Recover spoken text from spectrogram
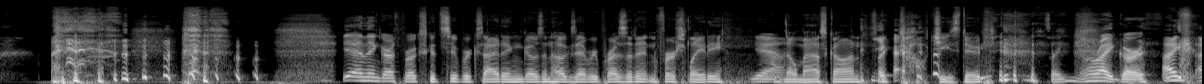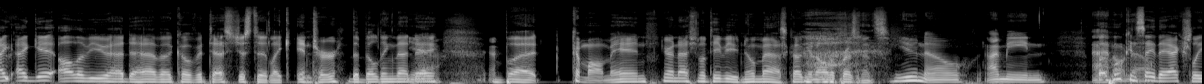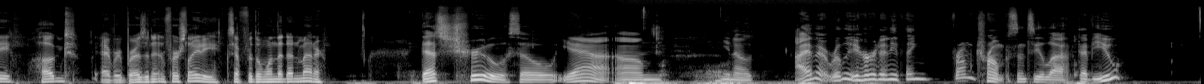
Yeah, and then Garth Brooks gets super excited and goes and hugs every president and first lady, Yeah. no mask on. It's like, oh, jeez, dude. It's like, all right, Garth. I, I I get all of you had to have a COVID test just to like enter the building that Yeah. day, but come on, man, you're on national TV, no mask, hugging all the presidents. You know, I mean, I But who don't can know. say they actually hugged every president and first lady except for the one that doesn't matter? that's true? So yeah, um, you know, I haven't really heard anything from Trump since he left. Have you?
